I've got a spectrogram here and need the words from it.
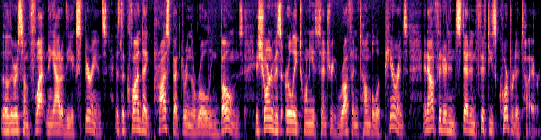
though there is some flattening out of the experience, as the Klondike prospector in The Rolling Bones is shorn of his early 20th century rough and tumble appearance and outfitted instead in 50s corporate attire,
